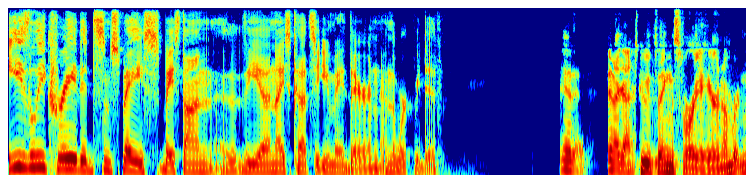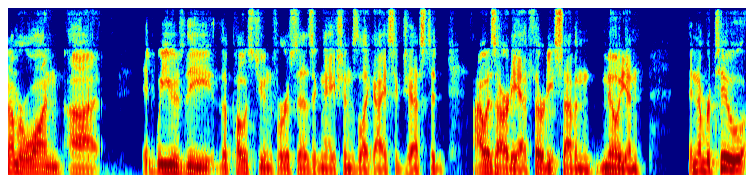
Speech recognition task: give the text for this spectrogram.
easily created some space based on the uh, nice cuts that you made there and, and the work we did. And and I got two things for you here. Number number one, uh, if we use the the post June first designations like I suggested, I was already at thirty seven million. And number two,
